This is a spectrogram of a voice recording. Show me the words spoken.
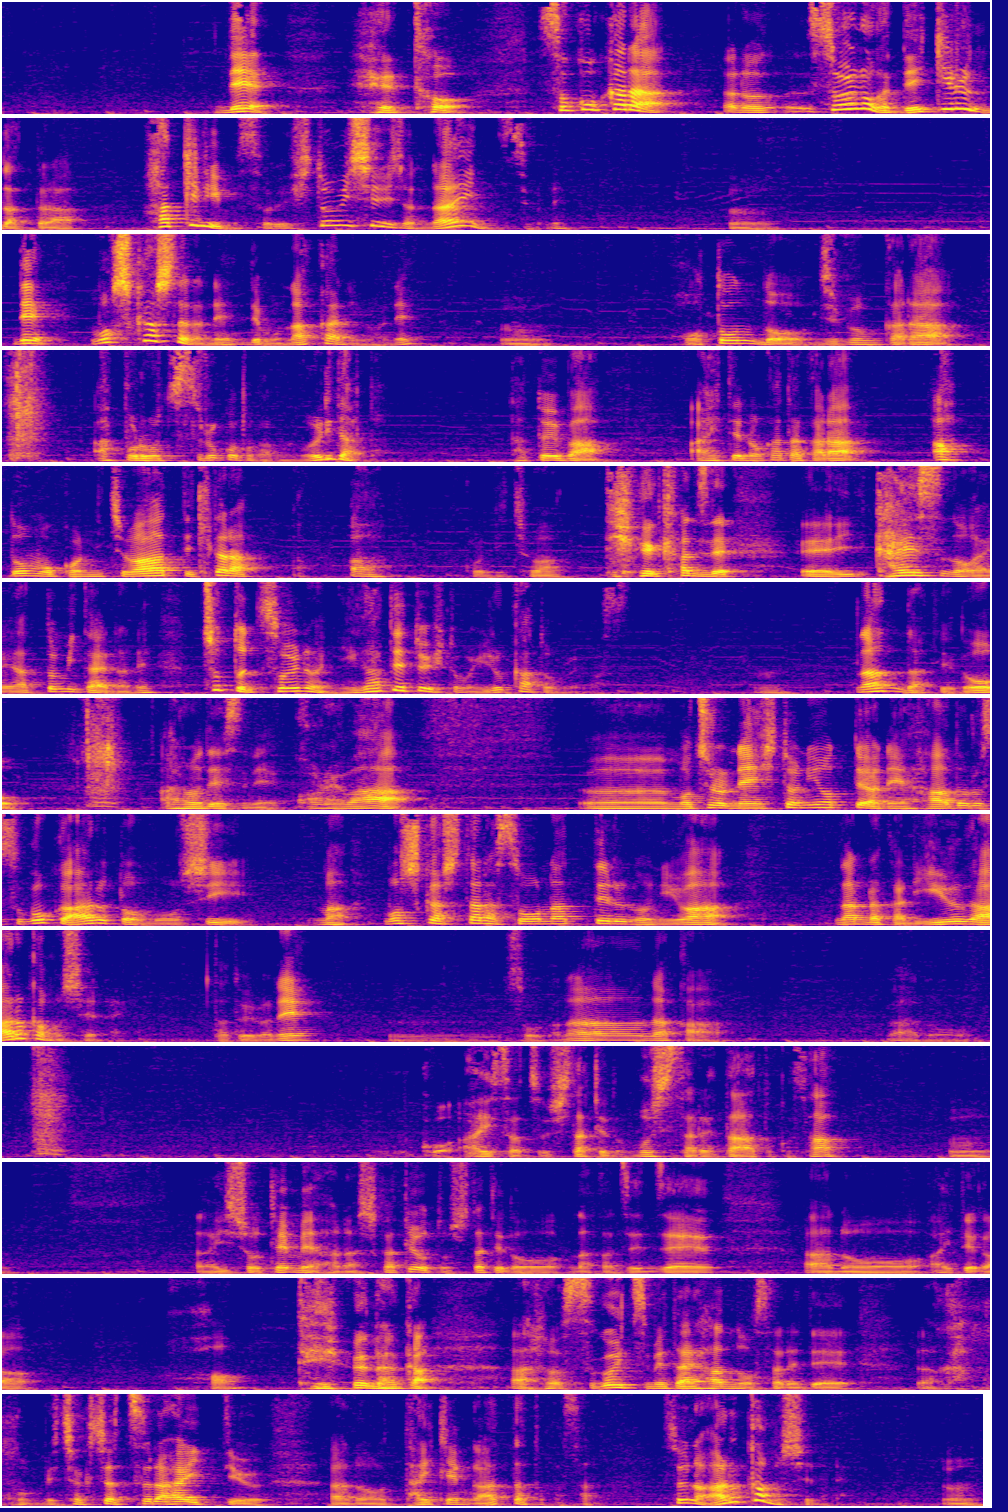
でえっとそこからあのそういうのができるんだったらはっきりそれ人見知りじゃないんですよね。うん、でもしかしたらねでも中にはね、うん、ほとんど自分からアプローチすることが無理だと。例えば相手の方から「あどうもこんにちは」って来たら「あこんにちは」っていう感じで、えー、返すのがやっとみたいなねちょっとそういうのが苦手という人もいるかと思います。うん、なんだけどあのですねこれはうんもちろんね人によってはねハードルすごくあると思うしまあもしかしたらそうなってるのには何らか理由があるかもしれない例えばねうんそうだななんかあのこう挨拶したけど無視されたとかさうんなんか一生懸命話しかけようとしたけどなんか全然あの相手が「は?」っていうなんかあのすごい冷たい反応されてなんかもうめちゃくちゃ辛いっていうあの体験があったとかさそういうのあるかもしれない。うん。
